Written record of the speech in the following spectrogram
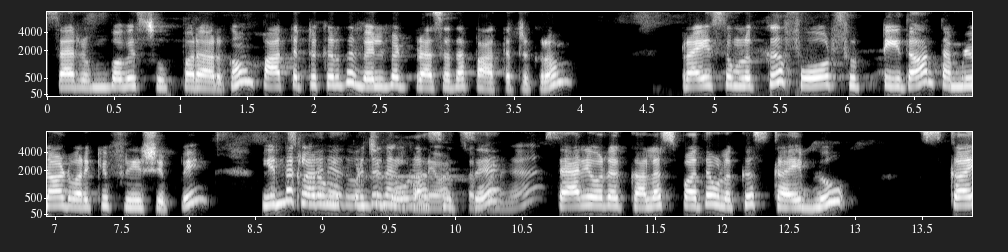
சார் ரொம்பவே சூப்பரா இருக்கும். பார்த்துட்டு இருக்கிறது வெல்வெட் ப்ராஸை தான் பார்த்துட்டு இருக்கிறோம். ப்ரைஸ் உங்களுக்கு ஃபோர் ஃபிஃப்டி தான் தமிழ்நாடு வரைக்கும் ஃப்ரீ ஷிப்பிங் இந்த கலர் உங்களுக்கு பிடிச்சது சாரியோட கலர்ஸ் பார்த்து உங்களுக்கு ஸ்கை ப்ளூ ஸ்கை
